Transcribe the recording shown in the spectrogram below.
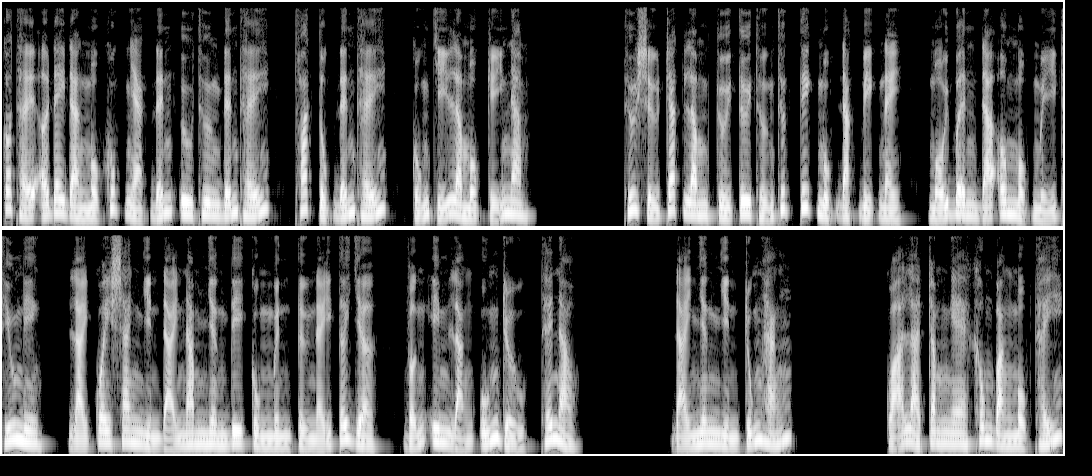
Có thể ở đây đàn một khúc nhạc đến ưu thương đến thế, thoát tục đến thế, cũng chỉ là một kỹ nam. Thứ sử Trác Lâm cười tươi thưởng thức tiết mục đặc biệt này, mỗi bên đã ôm một mỹ thiếu niên, lại quay sang nhìn đại nam nhân đi cùng mình từ nãy tới giờ, vẫn im lặng uống rượu, thế nào? Đại nhân nhìn trúng hắn. Quả là trăm nghe không bằng một thấy.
